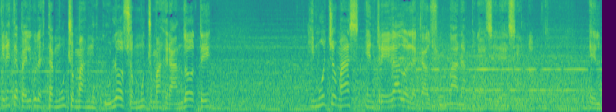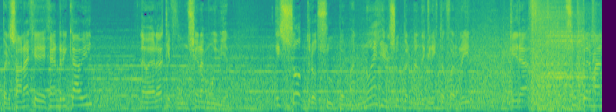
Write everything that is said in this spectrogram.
en esta película está mucho más musculoso, mucho más grandote y mucho más entregado a la causa humana, por así decirlo. El personaje de Henry Cavill, la verdad que funciona muy bien. Es otro Superman, no es el Superman de Christopher Reeve, que era un Superman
